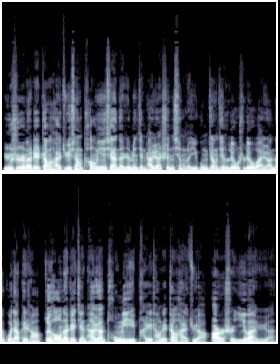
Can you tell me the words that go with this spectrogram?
于是呢，这张海巨向汤阴县的人民检察院申请了一共将近六十六万元的国家赔偿。最后呢，这检察院同意赔偿这张海巨啊二十一万余元。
